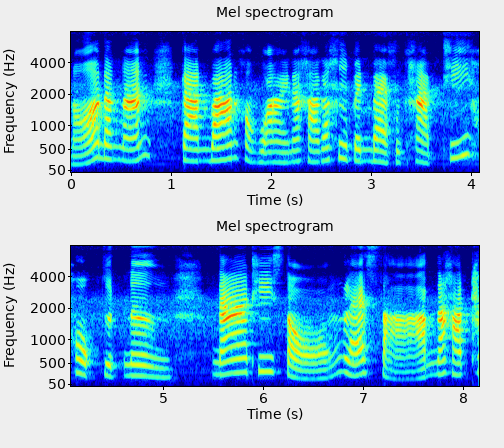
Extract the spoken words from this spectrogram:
เนาะดังนั้นการบ้านของครูไอนะคะ ก็คือเป็นแบบฝึกหัดที่ 6.1 หน้าที่ 2 และ 3 นะคะท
